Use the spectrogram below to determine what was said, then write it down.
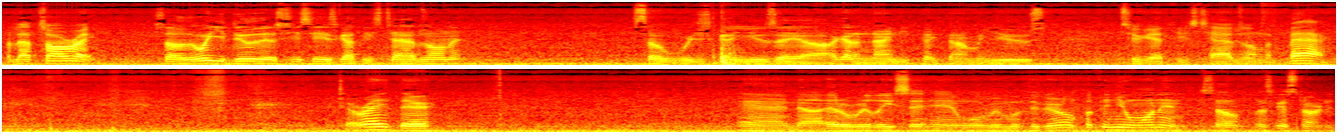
but that's all right. So the way you do this, you see he's got these tabs on it. So we're just gonna use a. Uh, I got a 90 pick that I'm gonna use to get these tabs on the back. To right there. And uh, it'll release it and we'll remove the grill and put the new one in. So let's get started.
